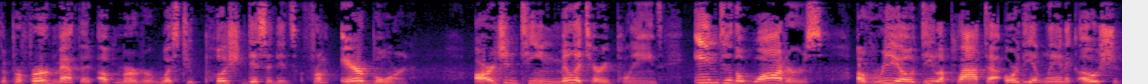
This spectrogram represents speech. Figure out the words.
the preferred method of murder was to push dissidents from airborne Argentine military planes into the waters of Rio de la Plata or the Atlantic Ocean.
